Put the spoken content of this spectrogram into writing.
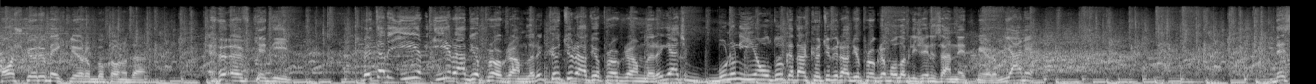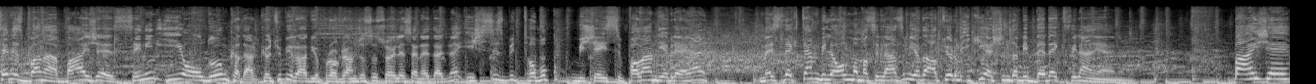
Hoşgörü bekliyorum bu konuda. öfke değil. Ve tabii iyi, iyi radyo programları, kötü radyo programları. Gerçi bunun iyi olduğu kadar kötü bir radyo programı olabileceğini zannetmiyorum. Yani Deseniz bana Bayce senin iyi olduğun kadar kötü bir radyo programcısı söylesene de işsiz bir tavuk bir şeysi falan diye bile yani meslekten bile olmaması lazım ya da atıyorum iki yaşında bir bebek falan yani. Bayce.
